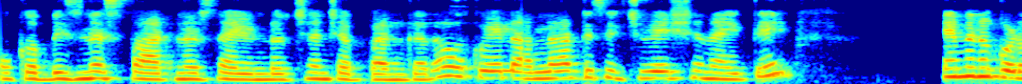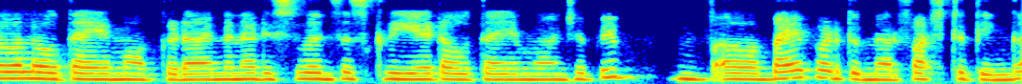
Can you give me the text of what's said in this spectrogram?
ఒక బిజినెస్ పార్ట్నర్స్ అయ్యుండొచ్చు అని చెప్పాను కదా! ఒకవేళ అలాంటి సిచ్యువేషన్ అయితే ఏమైనా గొడవలు అవుతాయేమో అక్కడ, ఏమైనా డిస్టర్బెన్సెస్ క్రియేట్ అవుతాయేమో అని చెప్పి భయపడుతున్నారు ఫస్ట్ థింగ్.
